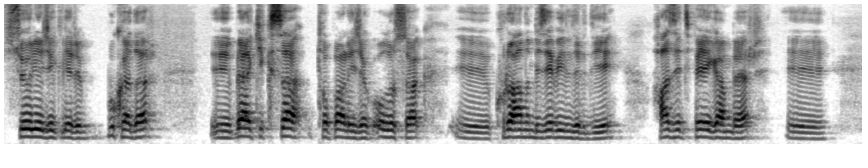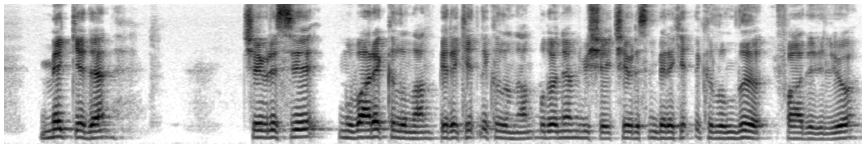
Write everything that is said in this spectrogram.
söyleyeceklerim bu kadar. E, Belki kısa toparlayacak olursak e, Kur'an'ın bize bildirdiği Hazreti Peygamber e, Mekke'den çevresi mübarek kılınan, bereketli kılınan, bu da önemli bir şey, çevresinin bereketli kılındığı ifade ediliyor.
